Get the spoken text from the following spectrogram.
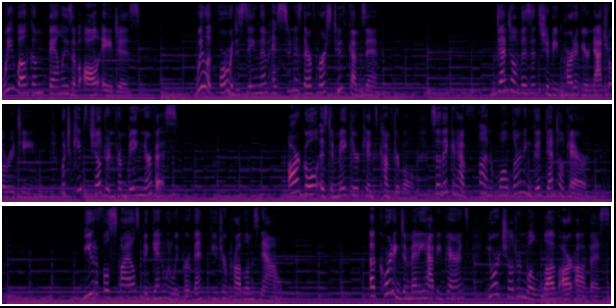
We welcome families of all ages. We look forward to seeing them as soon as their first tooth comes in. Dental visits should be part of your natural routine, which keeps children from being nervous. Our goal is to make your kids comfortable so they can have fun while learning good dental care. Beautiful smiles begin when we prevent future problems now. According to many happy parents, your children will love our office.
